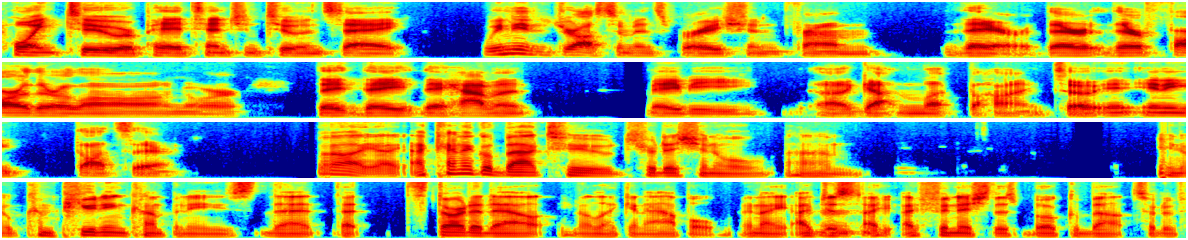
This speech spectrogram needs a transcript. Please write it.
point to or pay attention to and say, we need to draw some inspiration from there. They're they're farther along or they they they haven't maybe uh, gotten left behind. So, any thoughts there? Well, I, I kind of go back to traditional, um, you know, computing companies that that started out, you know, like an Apple. And I, I just mm-hmm. I, I, finished this book about sort of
